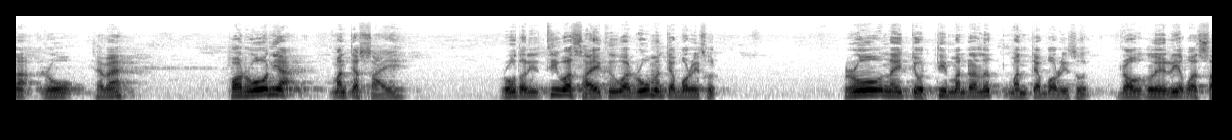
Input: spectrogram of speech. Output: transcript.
น่ะรู้ใช่ไหมพอรู้เนี่ยมันจะใส รู้ตัวนี้ที่ว่าใสคือว่ารู้มันจะบริสุทธิ์ รู้ในจุดที่มันระลึกมันจะบริสุทธิ์ เราเลยเรียกว่าใส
